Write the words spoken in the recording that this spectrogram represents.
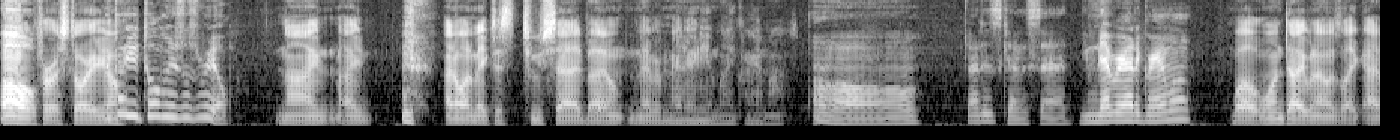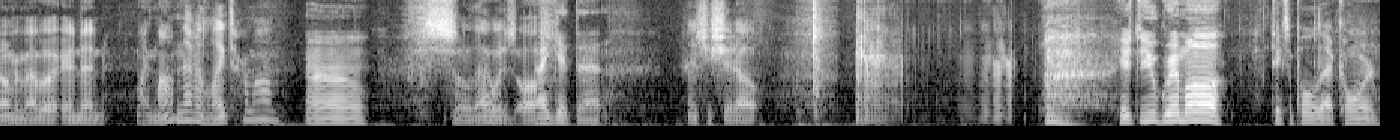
Oh, for a story, you I thought you told me this was real. Nah, I I, I don't want to make this too sad, but I don't never met any of my grandmas. Oh, that is kind of sad. You never had a grandma? Well, one died when I was like, I don't remember, and then my mom never liked her mom, Oh, so that was off. I get that. and she shit out. Here's to you, grandma. Takes a pull of that corn.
